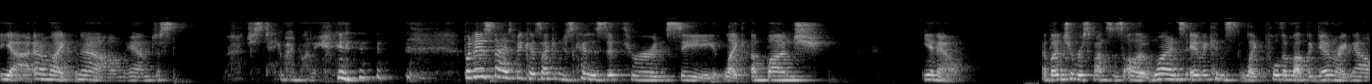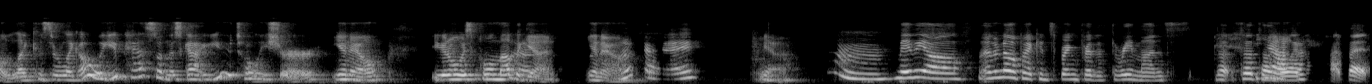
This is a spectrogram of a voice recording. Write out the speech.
yeah, and I'm like, no, man, just just take my money. but it's nice because I can just kind of zip through and see like a bunch, you know, a bunch of responses all at once, and it can like pull them up again right now, like because they're like, oh, well, you passed on this guy, are you totally sure? You know, you can always pull them up again. You know. Okay. Yeah. Hmm. Maybe I'll. I don't know if I can spring for the three months. That, that's yeah. like that, but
